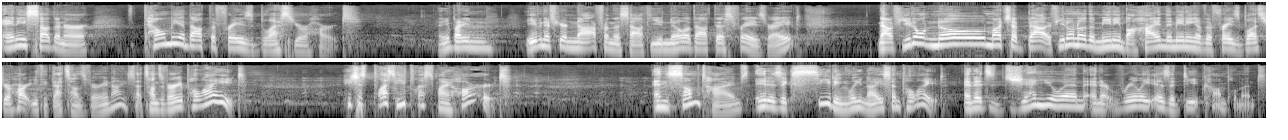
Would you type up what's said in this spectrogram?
any Southerner, tell me about the phrase, bless your heart. Anybody, even if you're not from the South, you know about this phrase, right? Now, if you don't know much about, if you don't know the meaning behind the meaning of the phrase bless your heart, you think that sounds very nice. That sounds very polite. He just blessed, he blessed my heart. And sometimes it is exceedingly nice and polite, and it's genuine, and it really is a deep compliment.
